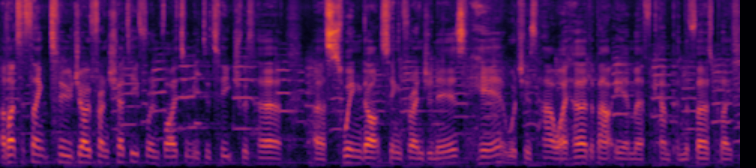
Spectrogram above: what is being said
I'd like to thank too Jo Franchetti for inviting me to teach with her uh, swing dancing for engineers here, which is how I heard about EMF Camp in the first place.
